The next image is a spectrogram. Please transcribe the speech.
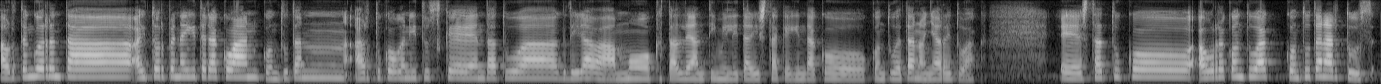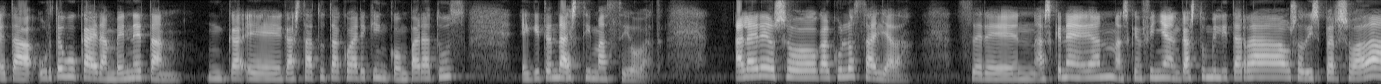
Aurtengo errenta aitorpena egiterakoan, kontutan hartuko genituzkeen datuak dira, ba, MOK talde antimilitaristak egindako kontuetan oinarrituak. E, estatuko aurrekontuak kontutan hartuz eta urte bukaeran benetan ga, e, gastatutakoarekin konparatuz egiten da estimazio bat. Hala ere oso kalkulo zaila da. Zeren azkenean, azken finean, gastu militarra oso dispersoa da,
